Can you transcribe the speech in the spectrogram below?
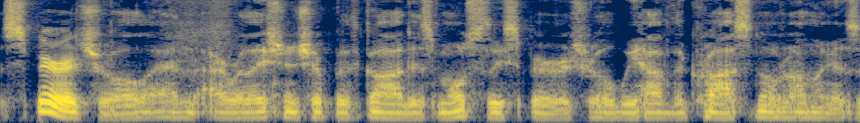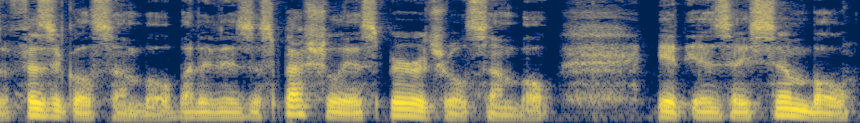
spiritual and our relationship with God is mostly spiritual, we have the cross not only as a physical symbol, but it is especially a spiritual symbol. It is a symbol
